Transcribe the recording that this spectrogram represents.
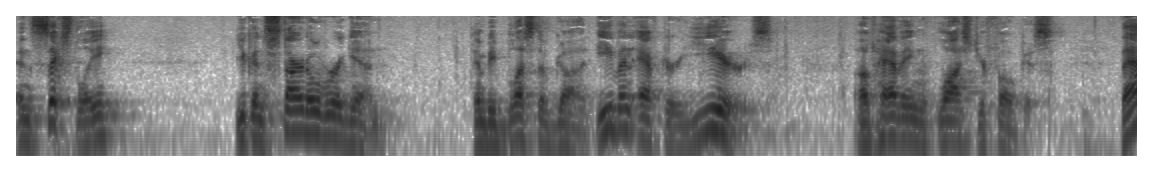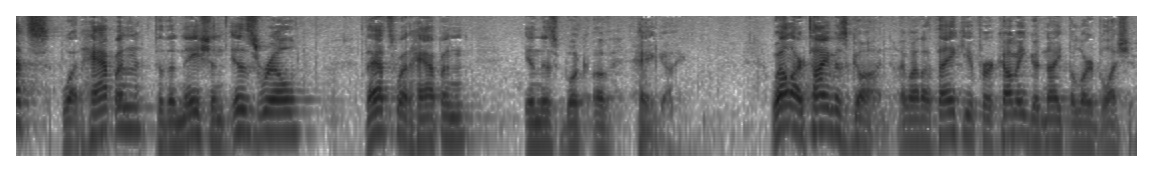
And sixthly, you can start over again and be blessed of God, even after years of having lost your focus. That's what happened to the nation Israel. That's what happened in this book of Haggai. Well, our time is gone. I want to thank you for coming. Good night. The Lord bless you.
